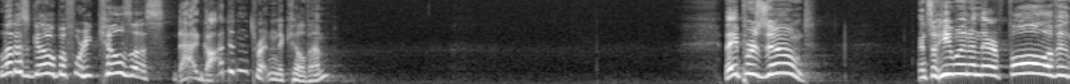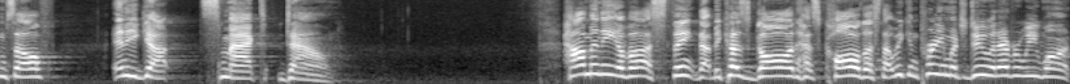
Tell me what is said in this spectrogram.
Let us go before he kills us. That, God didn't threaten to kill them. They presumed. And so he went in there full of himself and he got smacked down. How many of us think that because God has called us that we can pretty much do whatever we want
